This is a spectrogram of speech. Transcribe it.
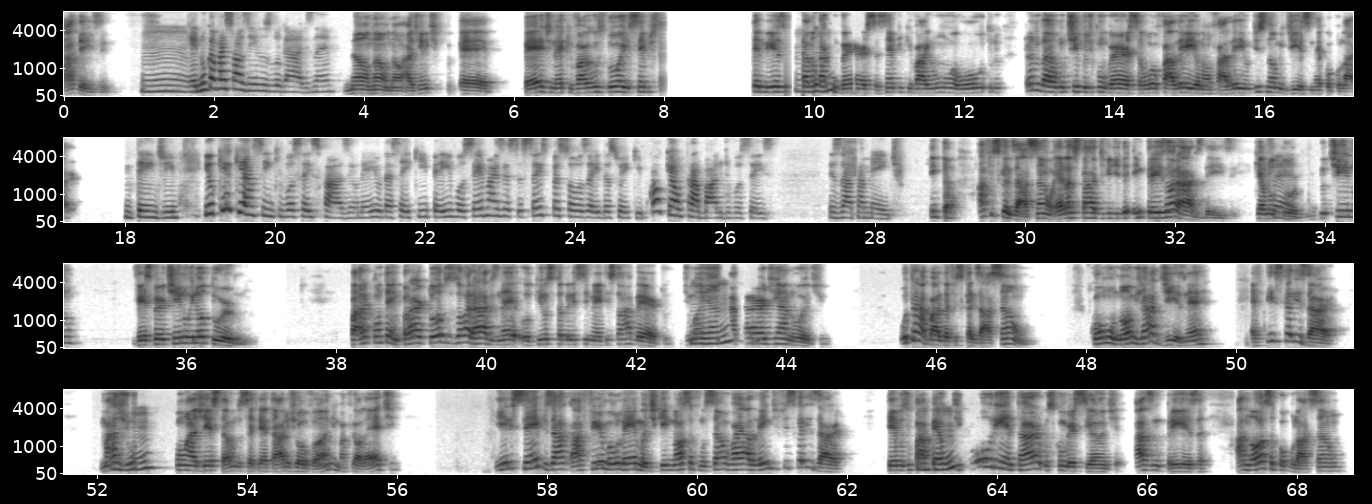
tá, Daisy? Hum, ele nunca vai sozinho nos lugares, né? Não, não, não. A gente é, pede, né, que vai os dois, sempre até mesmo para uhum. não dar uhum. conversa, sempre que vai um ou outro, para não dar um tipo de conversa, ou eu falei ou não falei, eu disse não me disse, né, popular. Entendi. E o que, que é assim que vocês fazem, o Neil, dessa equipe aí, você mais essas seis pessoas aí da sua equipe? Qual que é o trabalho de vocês exatamente? Então, a fiscalização, ela está dividida em três horários, Daisy, que é o noturno, matutino, vespertino e noturno. Para contemplar todos os horários, né, o que os estabelecimentos estão abertos, de manhã, uhum. à tarde e à noite. O trabalho da fiscalização como o nome já diz, né? É fiscalizar. Mas uhum. junto com a gestão do secretário Giovanni Mafioletti, e ele sempre afirma o lema de que nossa função vai além de fiscalizar. Temos o papel uhum. de orientar os comerciantes, as empresas, a nossa população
